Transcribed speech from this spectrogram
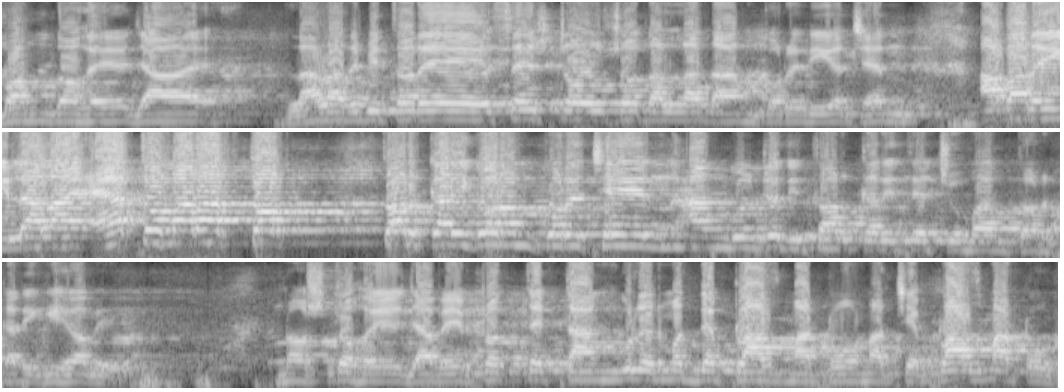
বন্ধ হয়ে যায়। লালার ভিতরে শ্রেষ্ঠ ঔষধ আল্লাহ দান করে দিয়েছেন। আবার এই লালা এত মারাত্মক, তরকারি গরম করেছেন, আঙ্গুল যদি তরকারিতে চুবান, তরকারি কি হবে? নষ্ট হয়ে যাবে। প্রত্যেকটা আঙ্গুলের মধ্যে প্লাজমা টোন আছে প্লাজমা টোন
